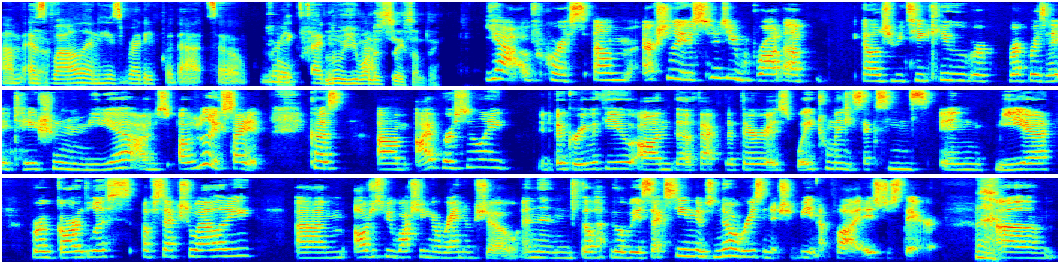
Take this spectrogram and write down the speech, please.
um, as Definitely. well, and he's ready for that. So I'm cool. excited. Lou, you wanted to say something? Yeah, of course. Um, actually, as soon as you brought up LGBTQ re- representation in the media, I was I was really excited because um, I personally agree with you on the fact that there is way too many sex scenes in media, regardless of sexuality um, I'll just be watching a random show and then there'll, there'll be a sex scene. There's no reason it should be in a plot. It's just there. um,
